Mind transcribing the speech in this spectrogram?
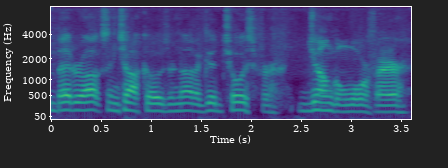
Bedrocks and chacos are not a good choice for jungle warfare.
